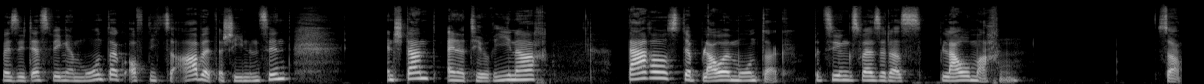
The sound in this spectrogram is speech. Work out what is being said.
Weil sie deswegen am Montag oft nicht zur Arbeit erschienen sind, entstand einer Theorie nach daraus der blaue Montag bzw. das Blaumachen. So,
